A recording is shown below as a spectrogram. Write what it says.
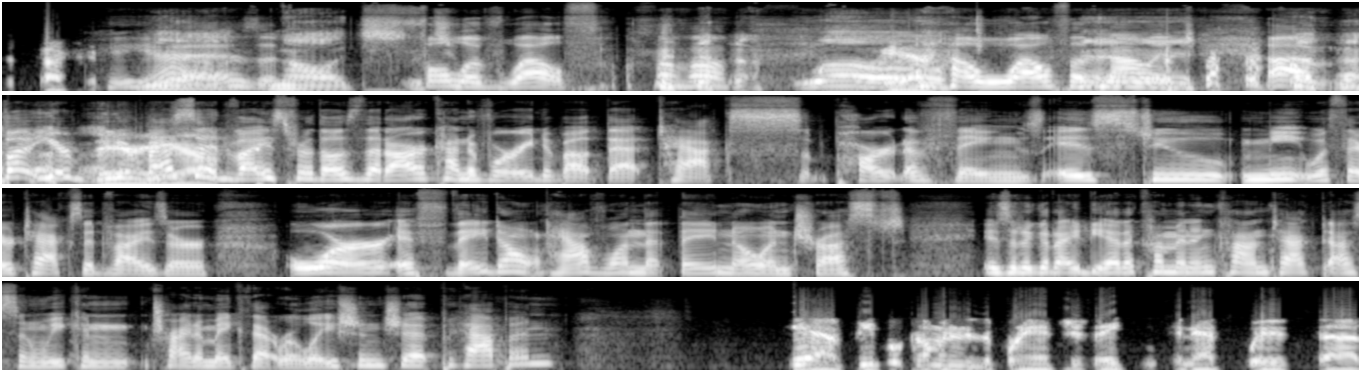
discussion. Yeah, it is no, it's, it's full of wealth. whoa. Yeah. a wealth of knowledge. Um, but your There your best go. advice for those that are kind of worried about that tax part of things is to meet with their tax advisor, or if they don't have one that they know and trust, is it a good idea to come in and contact us and we can try to make that relationship happen? Yeah, people coming into the branches, they can connect with uh,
